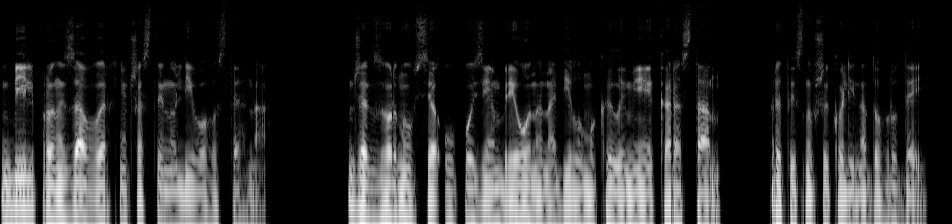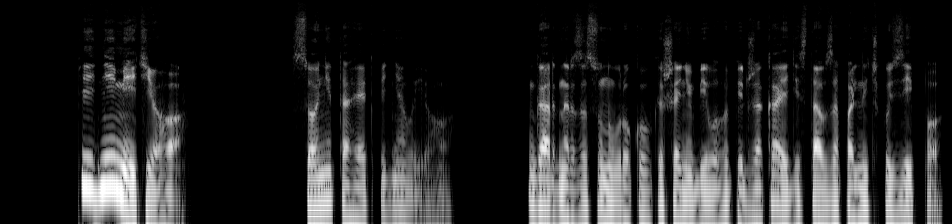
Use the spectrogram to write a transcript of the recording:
Біль пронизав верхню частину лівого стегна. Джек згорнувся у позі ембріона на білому килимі Карастан, притиснувши коліна до грудей. Підніміть його. Соні та Гек підняли його. Гарднер засунув руку в кишеню білого піджака і дістав запальничку зіппо,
